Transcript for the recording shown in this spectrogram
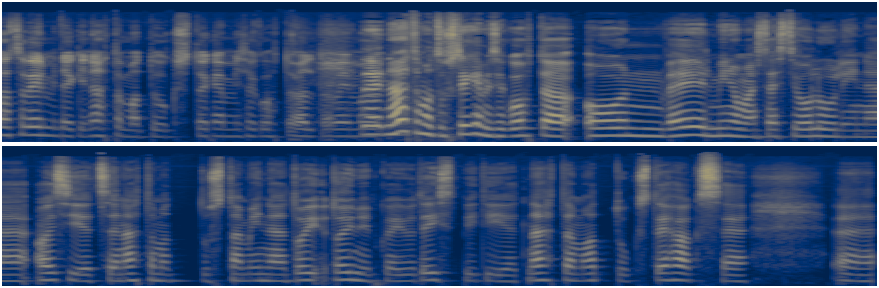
tahad sa veel midagi nähtamatuks tegemise kohta öelda või ma nähtamatuks tegemise kohta on veel minu meelest hästi oluline asi, et see nähtamatustamine toi-, toimib ka ju teistpidi, et nähtamatuks tehakse äh,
